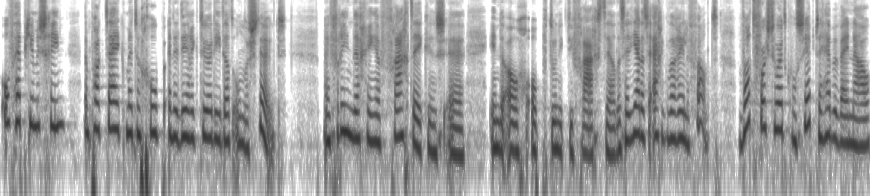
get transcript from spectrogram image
Of heb je misschien een praktijk met een groep en de directeur die dat ondersteunt? Mijn vrienden gingen vraagtekens uh, in de ogen op toen ik die vraag stelde. En zeiden, ja, dat is eigenlijk wel relevant. Wat voor soort concepten hebben wij nou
